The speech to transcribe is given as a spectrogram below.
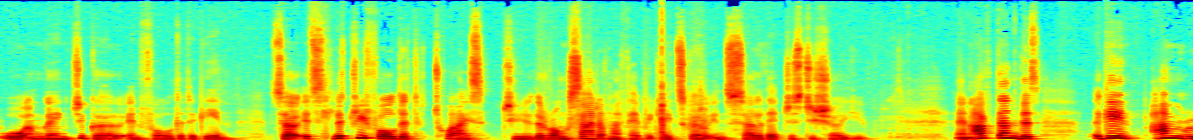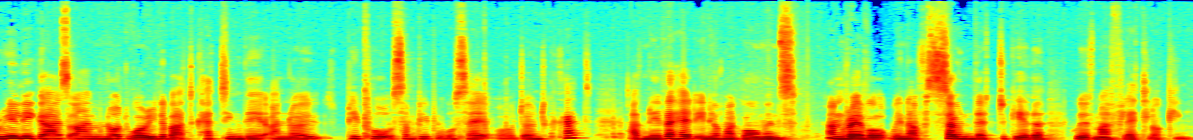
Or I'm going to go and fold it again so it's literally folded twice to the wrong side of my fabric. Let's go and sew that just to show you. And I've done this. Again, I'm really, guys, I'm not worried about cutting there. I know people, some people will say, oh, don't cut. I've never had any of my garments unravel when I've sewn that together with my flat locking.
